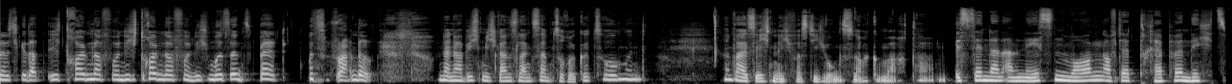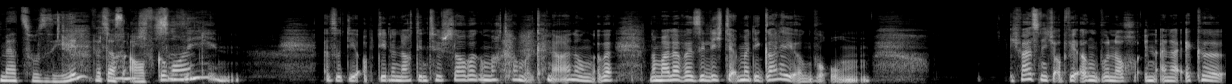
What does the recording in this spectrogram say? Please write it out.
habe ich gedacht, ich träume davon, ich träume davon, ich muss ins Bett, ich muss was anderes. Und dann habe ich mich ganz langsam zurückgezogen und dann weiß ich nicht, was die Jungs noch gemacht haben. Ist denn dann am nächsten Morgen auf der Treppe nichts mehr zu sehen? Wird das nicht aufgeräumt? Zu sehen. Also die, ob die danach den Tisch sauber gemacht haben, keine Ahnung. Aber normalerweise liegt ja immer die Galle irgendwo rum. Ich weiß nicht, ob wir irgendwo noch in einer Ecke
